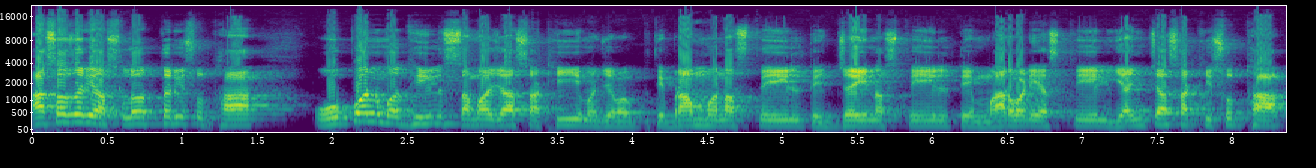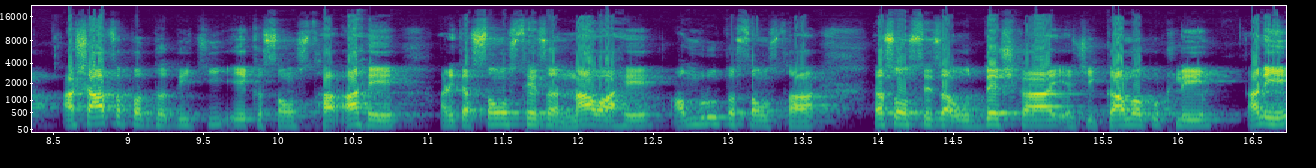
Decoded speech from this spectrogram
असं जरी असलं तरीसुद्धा ओपनमधील समाजासाठी म्हणजे मग ते ब्राह्मण असतील ते जैन असतील ते मारवाडी असतील यांच्यासाठी सुद्धा अशाच पद्धतीची एक संस्था आहे आणि त्या संस्थेचं नाव आहे अमृत संस्था. या संस्थेचा उद्देश काय याची कामं कुठली? आणि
